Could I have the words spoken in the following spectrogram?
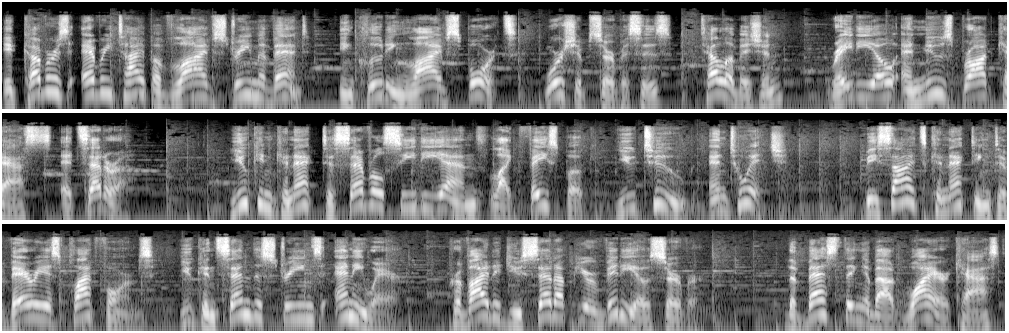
It covers every type of live stream event, including live sports, worship services, television, radio and news broadcasts, etc. You can connect to several CDNs like Facebook, YouTube, and Twitch. Besides connecting to various platforms, you can send the streams anywhere provided you set up your video server. The best thing about Wirecast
